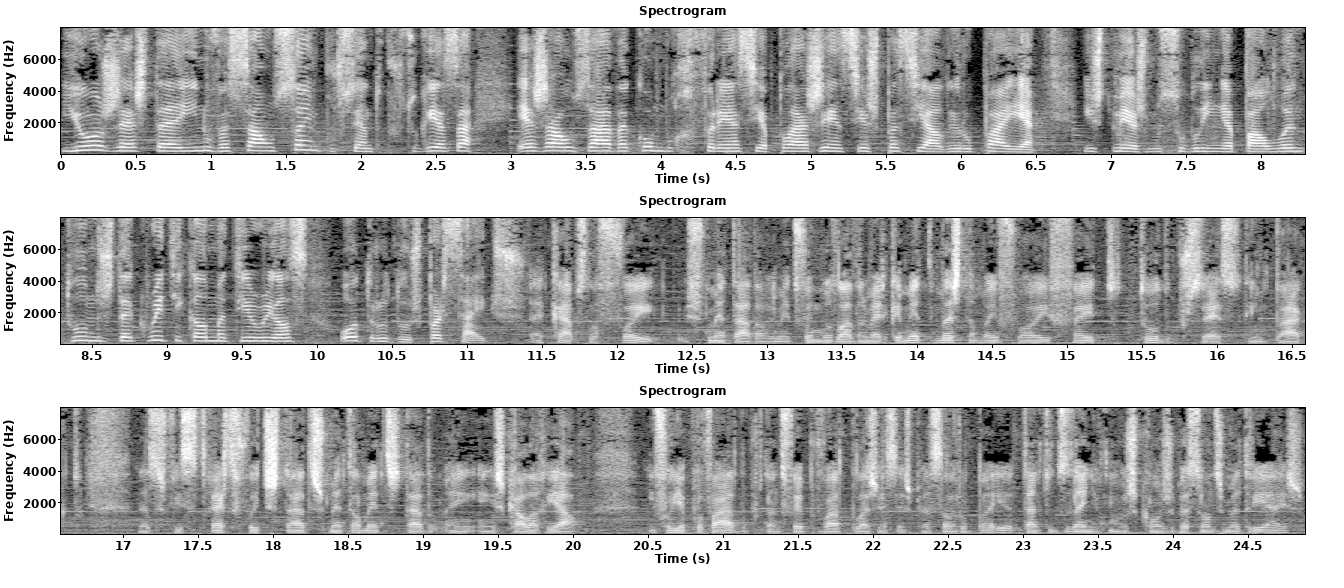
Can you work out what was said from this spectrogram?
e hoje esta inovação 100% portuguesa é já usada como referência pela Agência Espacial Europeia. Isto mesmo sublinha Paulo Antunes da Critical Materials, outro dos parceiros. A cápsula foi experimentada, obviamente foi modelada numericamente, mas também foi feito todo o processo de impacto na superfície terrestre, foi testado, experimentalmente testado em em, escala real. E foi aprovado, portanto, foi aprovado pela Agência Espacial Europeia, tanto o desenho como a conjugação dos materiais,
